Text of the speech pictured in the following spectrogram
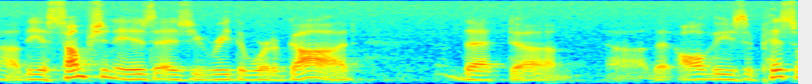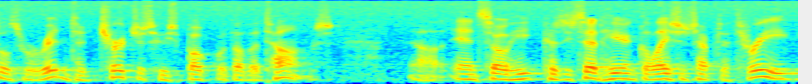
uh, the assumption is, as you read the Word of God, that, uh, uh, that all these epistles were written to churches who spoke with other tongues. Uh, and so he, because he said here in Galatians chapter 3,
